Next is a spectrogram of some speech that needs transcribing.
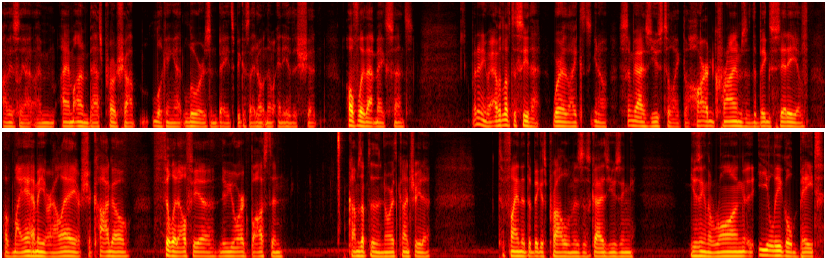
Obviously, I, I'm I am on Bass Pro Shop looking at lures and baits because I don't know any of this shit. Hopefully, that makes sense. But anyway, I would love to see that where like you know some guys used to like the hard crimes of the big city of of Miami or L.A. or Chicago, Philadelphia, New York, Boston, comes up to the North Country to to find that the biggest problem is this guy's using using the wrong illegal bait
